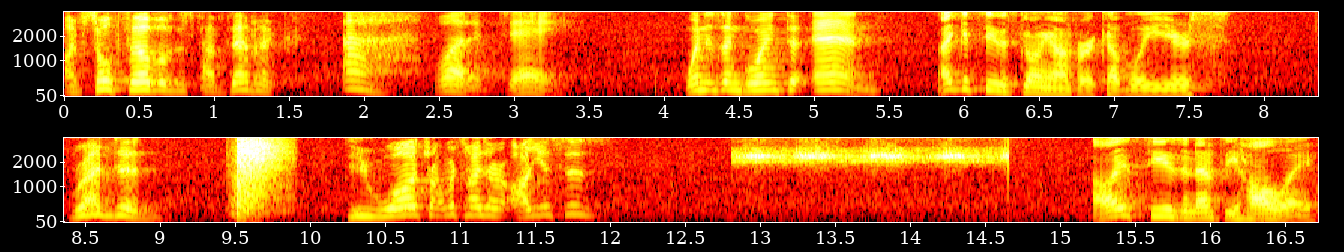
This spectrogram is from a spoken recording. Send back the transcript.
I'm so fed up with this pandemic. Ah, what a day. When is it going to end? I could see this going on for a couple of years. Brendan, do you want to traumatize our audiences? All I see is an empty hallway.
